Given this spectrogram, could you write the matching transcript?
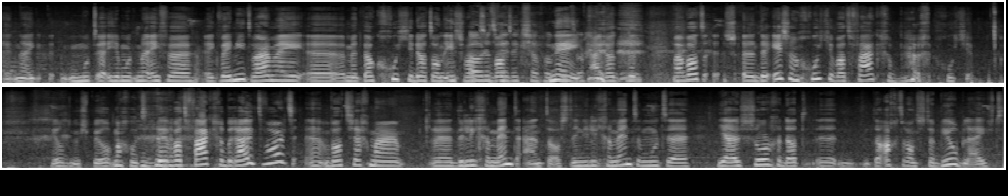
eh, nou, ik, moet, je moet me even. Ik weet niet waarmee, eh, met welk goedje dat dan is. Wat, oh, dat wat, weet ik zelf ook nee, niet nou, dat, dat- maar wat, eh, er is een goedje wat vaak gebeurt. Goedje. Heel duur speel. Maar goed, de- wat vaak gebruikt wordt, eh, wat zeg maar eh, de ligamenten aantast. En die ligamenten moeten juist zorgen dat eh, de achterhand stabiel blijft.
